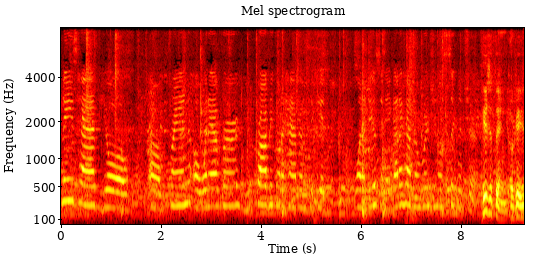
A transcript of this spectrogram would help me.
Please have your um, friend or whatever. You're probably gonna have him to get one of this, and they gotta have an original signature. Here's the thing, okay?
